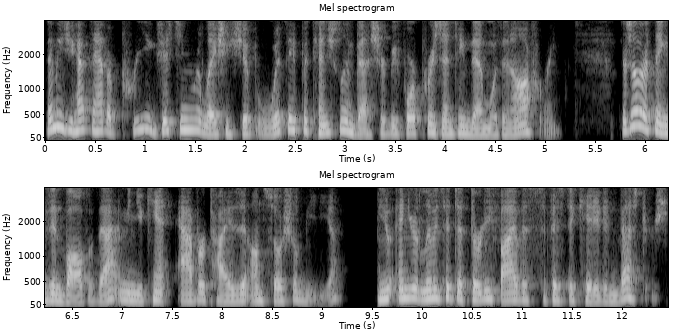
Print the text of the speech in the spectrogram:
That means you have to have a pre existing relationship with a potential investor before presenting them with an offering. There's other things involved with that. I mean, you can't advertise it on social media, you know, and you're limited to 35 sophisticated investors.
